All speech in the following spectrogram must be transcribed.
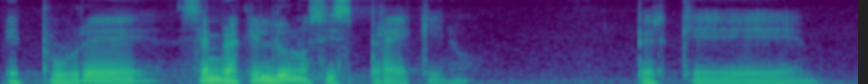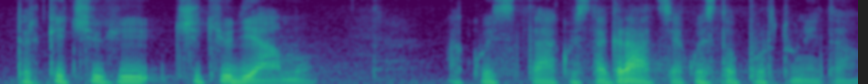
eppure sembra che il dono si sprechi, no? perché, perché ci, ci, chiudiamo a questa, a questa grazia, a questa opportunità.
